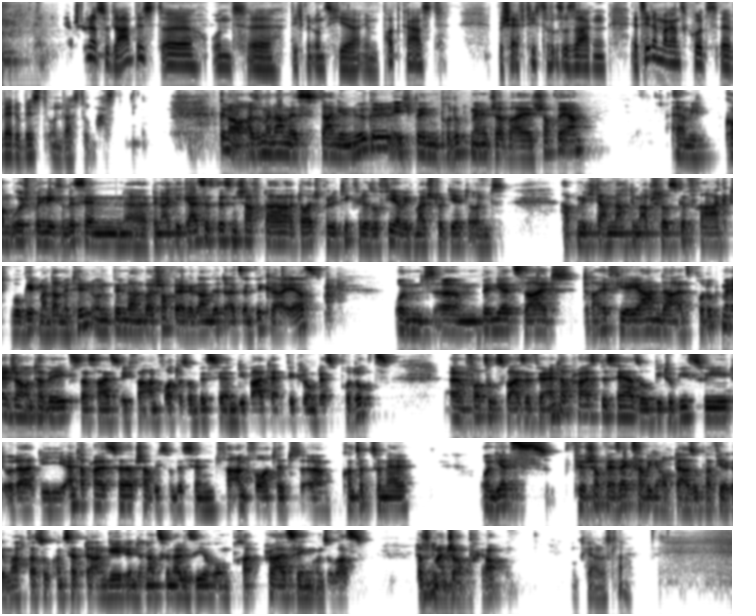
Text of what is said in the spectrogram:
Schön, dass du da bist äh, und äh, dich mit uns hier im Podcast beschäftigt sozusagen. Erzähl doch mal ganz kurz, äh, wer du bist und was du machst. Genau, also mein Name ist Daniel Nögel, ich bin Produktmanager bei Shopware. Ähm, ich komme ursprünglich so ein bisschen, äh, bin eigentlich Geisteswissenschaftler, Deutsch, Politik, Philosophie habe ich mal studiert und habe mich dann nach dem Abschluss gefragt, wo geht man damit hin und bin dann bei Shopware gelandet als Entwickler erst und ähm, bin jetzt seit drei, vier Jahren da als Produktmanager unterwegs. Das heißt, ich verantworte so ein bisschen die Weiterentwicklung des Produkts, äh, vorzugsweise für Enterprise bisher, so B2B Suite oder die Enterprise Search habe ich so ein bisschen verantwortet, äh, konzeptionell. Und jetzt für Shopware 6 habe ich auch da super viel gemacht, was so Konzepte angeht, Internationalisierung, Pri Pricing und sowas. Das mhm. ist mein Job, ja. Okay, alles klar.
